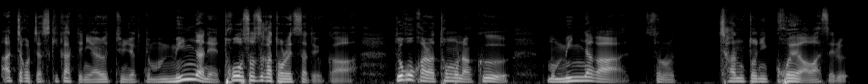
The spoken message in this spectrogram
あっちゃこっちゃ好き勝手にやるっていうんじゃなくてもうみんなね統率が取れてたというかどこからともなくもうみんながそのちゃんとに声を合わせる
